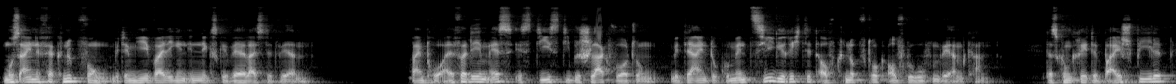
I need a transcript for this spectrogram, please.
muss eine Verknüpfung mit dem jeweiligen Index gewährleistet werden. Beim Pro-Alpha-DMS ist dies die Beschlagwortung, mit der ein Dokument zielgerichtet auf Knopfdruck aufgerufen werden kann. Das konkrete Beispiel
